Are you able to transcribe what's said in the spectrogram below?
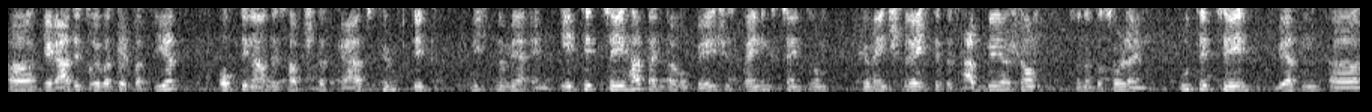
äh, gerade darüber debattiert, ob die Landeshauptstadt Graz künftig nicht nur mehr ein ETC hat, ein europäisches Trainingszentrum für Menschenrechte, das haben wir ja schon, sondern das soll ein UTC werden, äh,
